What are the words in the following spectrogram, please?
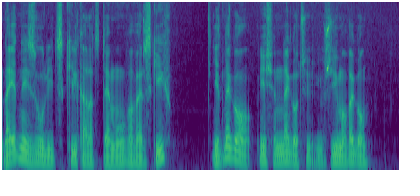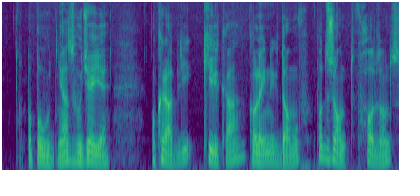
Na jednej z ulic kilka lat temu, wawerskich, jednego jesiennego, czy już zimowego popołudnia złodzieje okradli kilka kolejnych domów pod rząd, wchodząc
